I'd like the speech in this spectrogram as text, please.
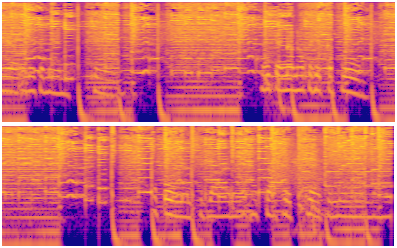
แล้วอันนี้ก็แมนแขนหลังจากนั้นเขาไปเห็ดกระโปรงกระโปรงแมนสิบายนะเขาจับเห็ดแผลเป็นเงินเงินเลย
